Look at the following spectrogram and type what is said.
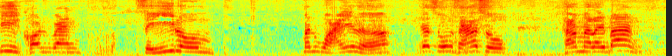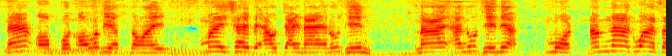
ที่คอนแวนสีลม มันไหวเหรอกระทรวงสาธารณสุขทำอะไรบ้างนะออกกฎออกระเบียบหน่อย ไม่ใช่ไปเอาใจนายอนุทิน นายอนุทินเนี่ยหมดอำนาจวาส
